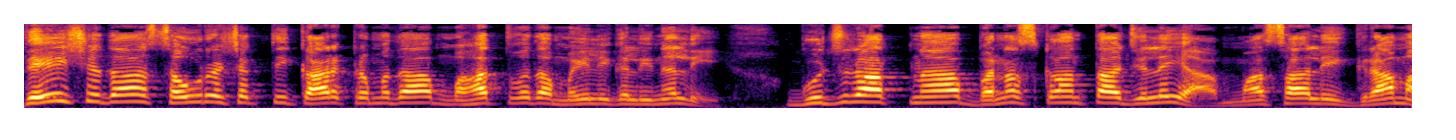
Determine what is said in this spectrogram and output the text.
ದೇಶದ ಸೌರಶಕ್ತಿ ಕಾರ್ಯಕ್ರಮದ ಮಹತ್ವದ ಮೈಲಿಗಲ್ಲಿನಲ್ಲಿ ಗುಜರಾತ್ನ ಬನಸ್ಕಾಂತಾ ಜಿಲ್ಲೆಯ ಮಸಾಲಿ ಗ್ರಾಮ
